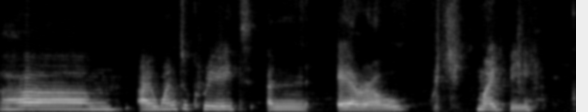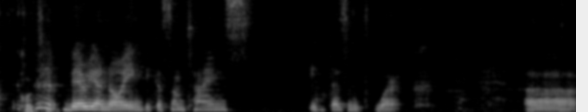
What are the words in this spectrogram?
um, I want to create an arrow, which might be. very annoying because sometimes it doesn't work. Uh,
